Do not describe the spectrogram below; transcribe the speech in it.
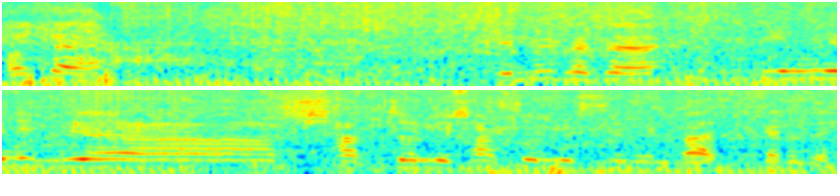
হয়েছে? তিন মিনিট হয়েছে। তিন মিনিট সাতচল্লিশ সাতচল্লিশ সেকেন্ড বাস কেটে দেন।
